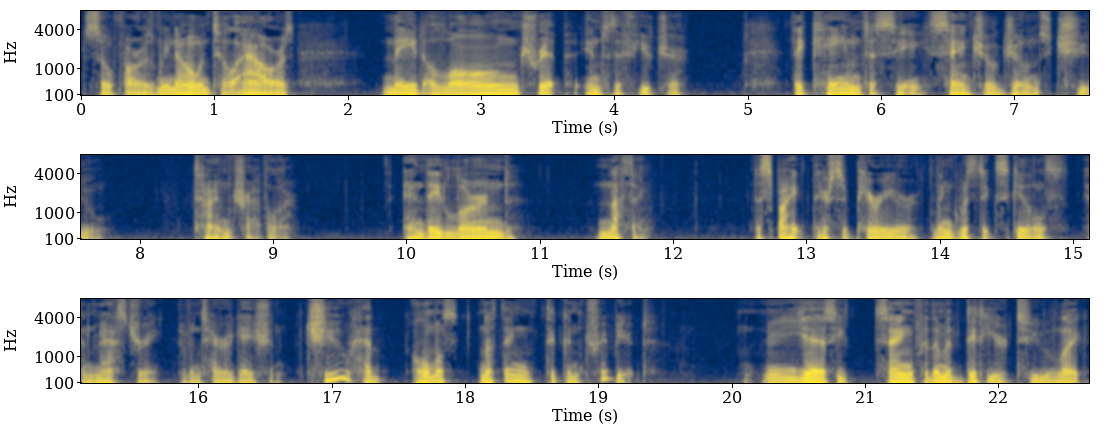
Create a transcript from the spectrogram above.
so far as we know, until ours, made a long trip into the future. They came to see Sancho Jones Chu, time traveler and they learned nothing, despite their superior linguistic skills and mastery of interrogation. Chu had almost nothing to contribute. Yes, he sang for them a ditty or two, like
